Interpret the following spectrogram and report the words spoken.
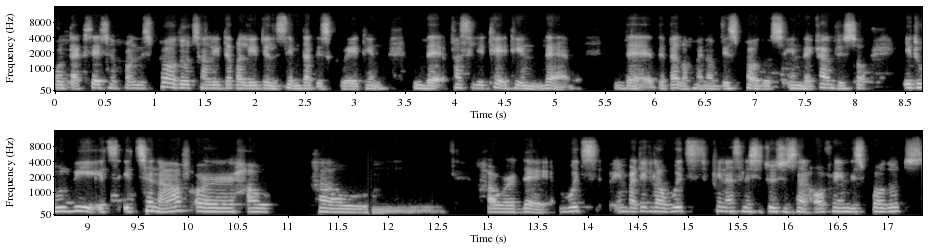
on taxation from these products and little by little seems that is creating the facilitating the the development of these products in the country. So it will be it's it's enough or how how how are they which in particular which financial institutions are offering these products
